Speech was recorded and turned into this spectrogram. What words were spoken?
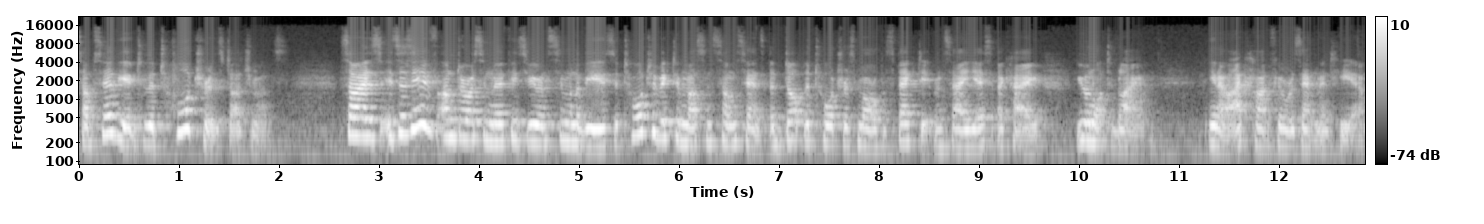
subservient to the torturer's judgments. So it's, it's as if, on Doris and Murphy's view and similar views, the torture victim must, in some sense, adopt the torturer's moral perspective and say, yes, okay, you're not to blame. You know, I can't feel resentment here.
